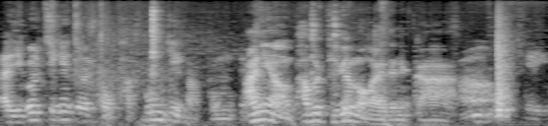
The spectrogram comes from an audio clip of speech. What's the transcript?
아 이걸 찌개를 더 밥공기 갖고 오면 돼. 아니요. 밥을 비벼 먹어야 되니까. 아 오케이.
